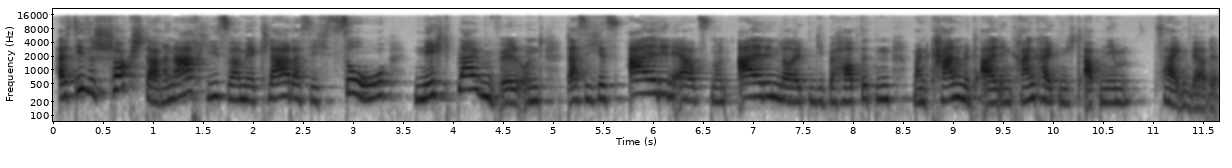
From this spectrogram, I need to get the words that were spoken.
Als diese Schockstarre nachließ, war mir klar, dass ich so nicht bleiben will und dass ich es all den Ärzten und all den Leuten, die behaupteten, man kann mit all den Krankheiten nicht abnehmen, zeigen werde.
